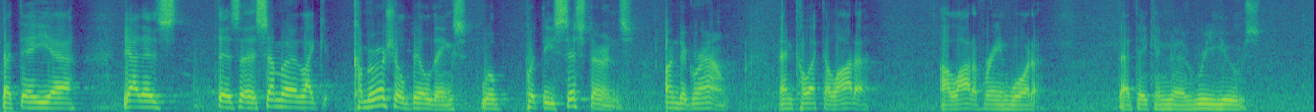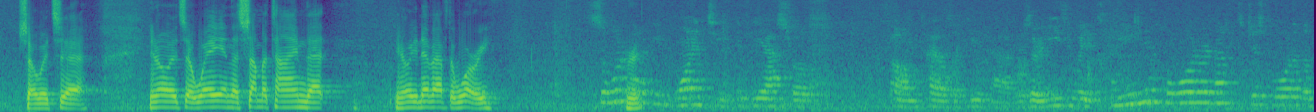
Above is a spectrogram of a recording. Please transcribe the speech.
but they, uh, yeah, there's, there's uh, some uh, like commercial buildings will put these cisterns underground and collect a lot of, a lot of rainwater that they can uh, reuse. So it's a, you know, it's a way in the summertime that, you know, you never have to worry. So what about if you wanted to, if the asphalt um, tiles like you have, is there an easy way to clean it, the water enough to just water the, the-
